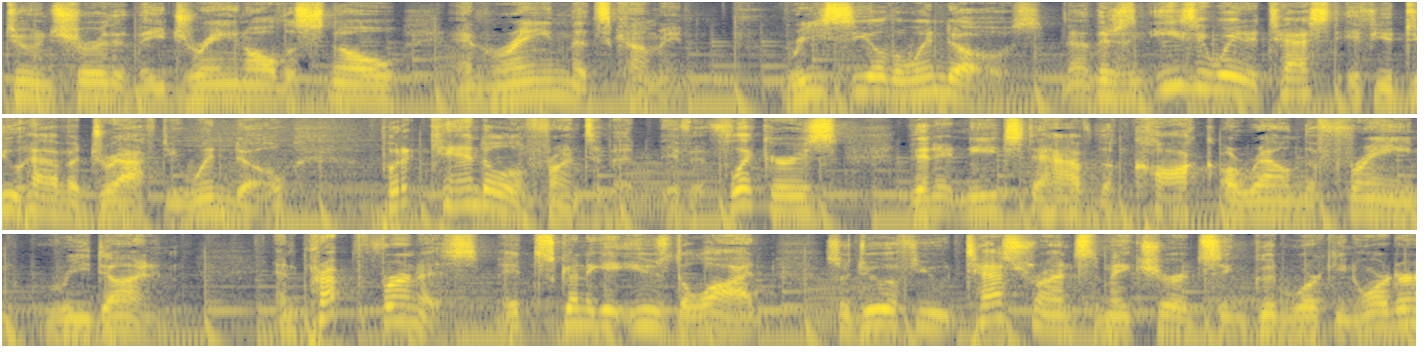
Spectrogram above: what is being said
to ensure that they drain all the snow and rain that's coming. Reseal the windows. Now, there's an easy way to test if you do have a drafty window. Put a candle in front of it. If it flickers, then it needs to have the caulk around the frame redone. And prep the furnace. It's going to get used a lot, so do a few test runs to make sure it's in good working order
